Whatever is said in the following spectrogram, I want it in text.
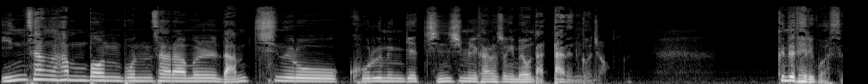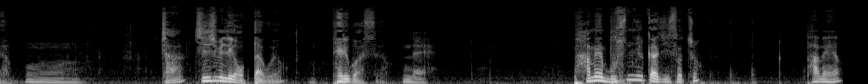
인상 한 번 본 사람을 남친으로 고르는 게 진심일 가능성이 매우 낮다는 거죠. 근데 데리고 왔어요. 음, 자, 진심일 리가 없다고요. 데리고 왔어요. 네. 밤에 무슨 일까지 있었죠? 밤에요?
